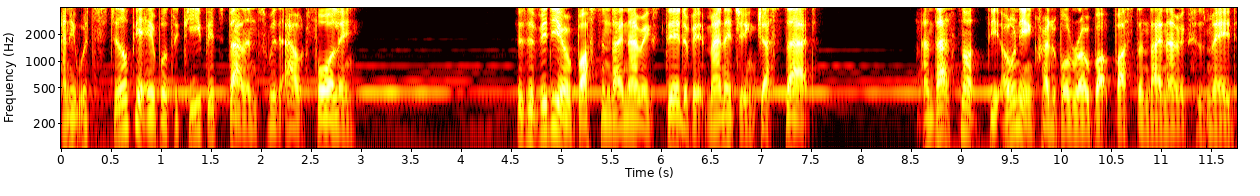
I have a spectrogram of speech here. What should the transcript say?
and it would still be able to keep its balance without falling. There's a video Boston Dynamics did of it managing just that. And that's not the only incredible robot Boston Dynamics has made.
